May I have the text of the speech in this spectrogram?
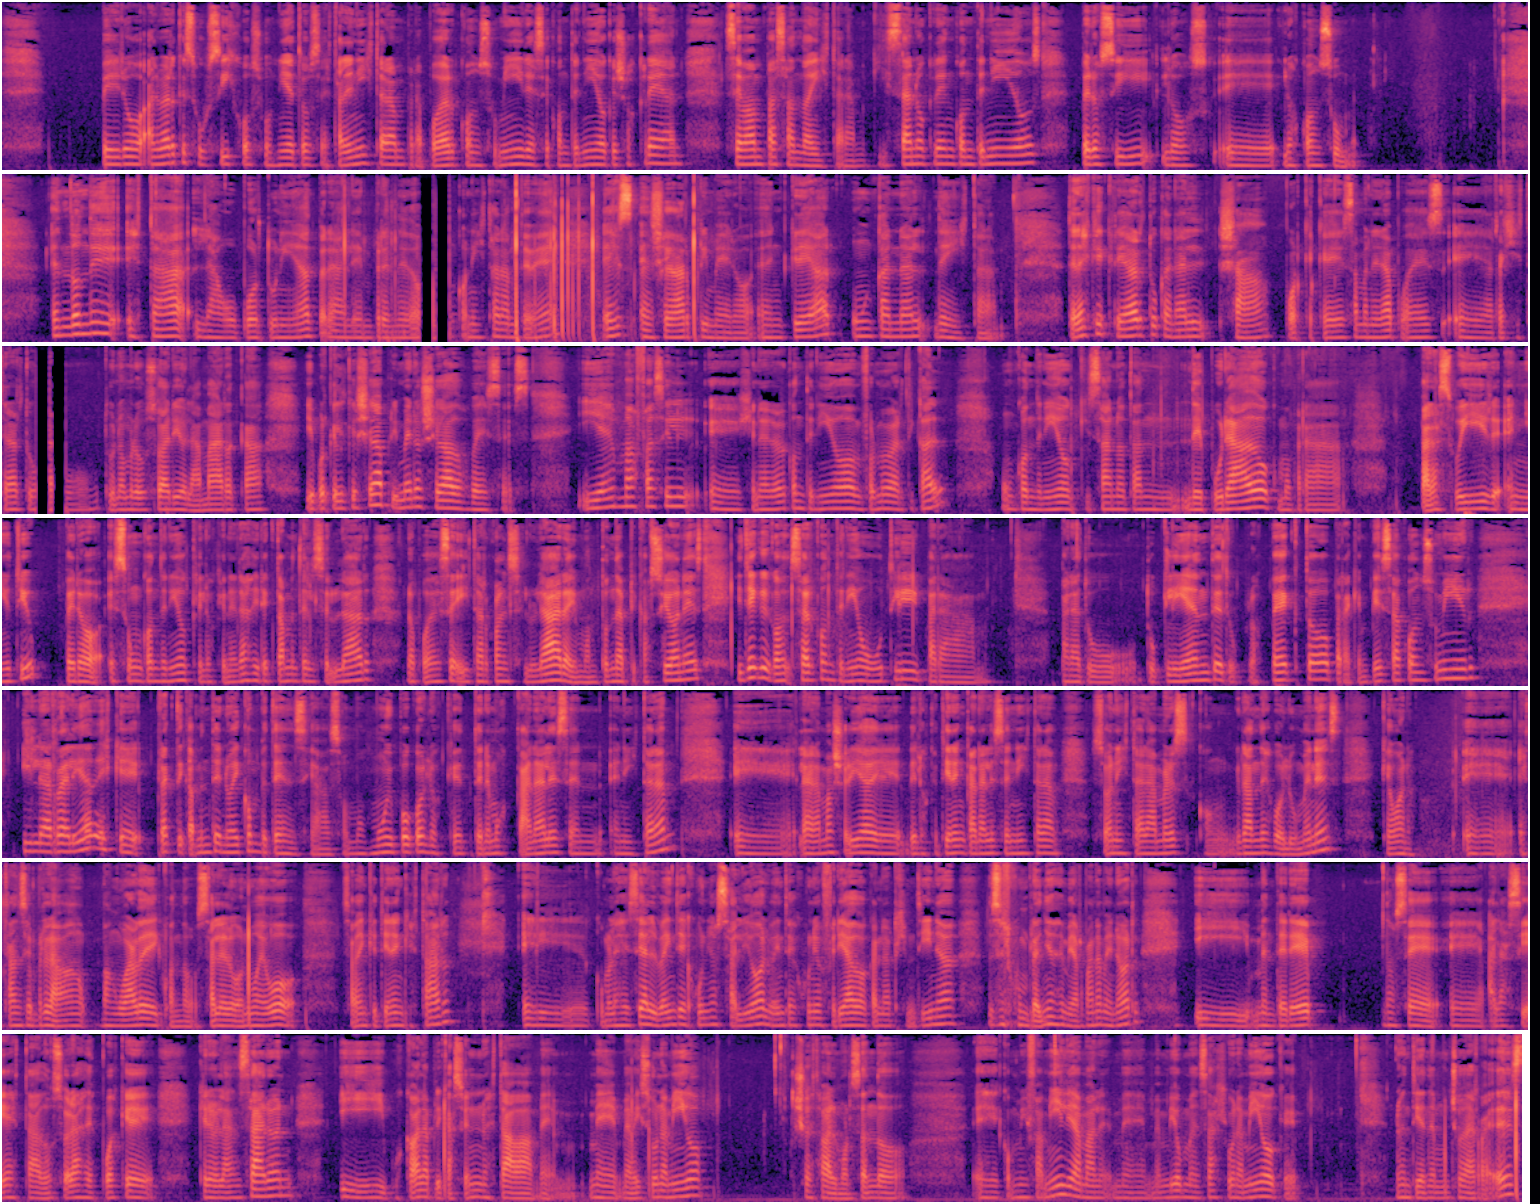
pero al ver que sus hijos, sus nietos están en Instagram para poder consumir ese contenido que ellos crean, se van pasando a Instagram. Quizá no creen contenidos, pero sí los, eh, los consumen. ¿En dónde está la oportunidad para el emprendedor con Instagram TV? Es en llegar primero, en crear un canal de Instagram. Tenés que crear tu canal ya, porque de esa manera puedes eh, registrar tu, tu, nombre de usuario, la marca, y porque el que llega primero llega dos veces. Y es más fácil eh, generar contenido en forma vertical, un contenido quizá no tan depurado como para para subir en YouTube, pero es un contenido que lo generas directamente del celular, lo puedes editar con el celular, hay un montón de aplicaciones y tiene que ser contenido útil para, para tu, tu cliente, tu prospecto, para que empiece a consumir. Y la realidad es que prácticamente no hay competencia, somos muy pocos los que tenemos canales en, en Instagram. Eh, la gran mayoría de, de, los que tienen canales en Instagram son Instagramers con grandes volúmenes, que bueno, eh, están siempre en la vanguardia y cuando sale algo nuevo saben que tienen que estar. El, como les decía, el 20 de junio salió, el 20 de junio feriado acá en Argentina, es el cumpleaños de mi hermana menor y me enteré no sé, eh, a la siesta, dos horas después que, que, lo lanzaron y buscaba la aplicación y no estaba. Me, me, me avisó un amigo, yo estaba almorzando eh, con mi familia, me, me, envió un mensaje un amigo que no entiende mucho de redes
